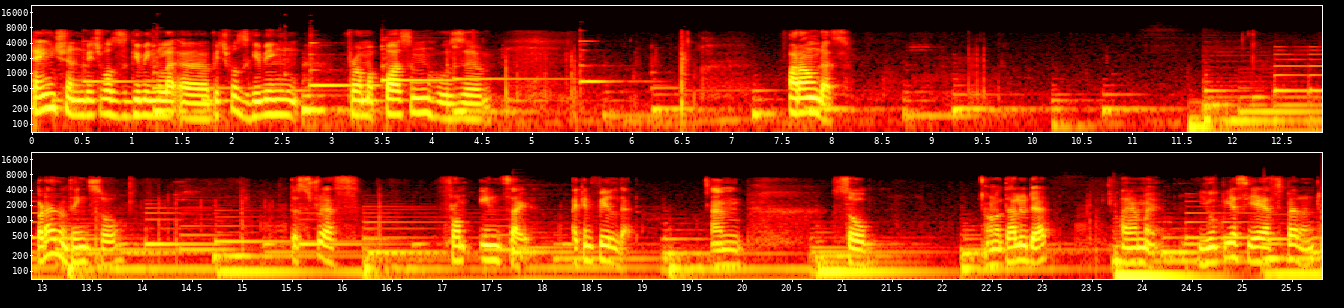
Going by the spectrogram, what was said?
tension which was giving uh, which was giving from a person who's uh, around us. But i don't think so. The stress from inside i can feel that. I'm so i want to tell you that i am a upsc aspirant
